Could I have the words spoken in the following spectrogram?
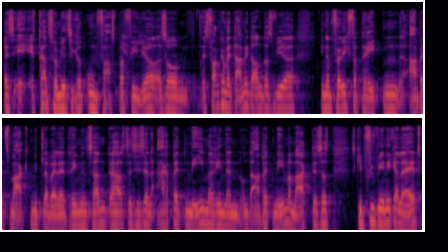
Es, es, transformiert sich gerade unfassbar ja. viel. Ja. Also es fängt einmal damit an, dass wir in einem völlig verdrehten Arbeitsmarkt mittlerweile drinnen sind. Das heißt, es ist ein Arbeitnehmerinnen- und Arbeitnehmermarkt. Das heißt, es gibt viel weniger Leute,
